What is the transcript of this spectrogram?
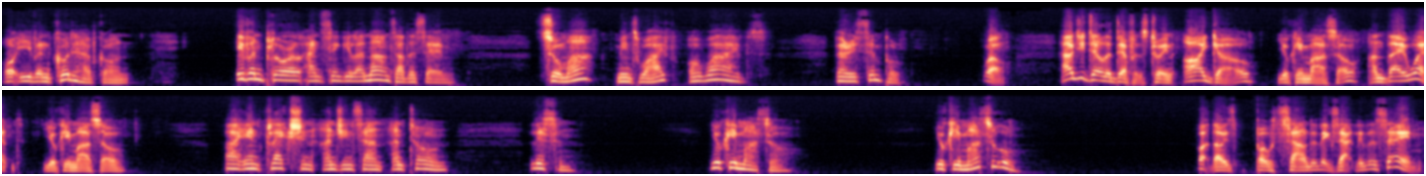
or even could have gone. Even plural and singular nouns are the same. Suma means wife or wives. Very simple. Well, how do you tell the difference between I go, yukimasu, and they went, yukimasu? By inflection, Anjin-san, and tone. Listen. Yukimasu. Yukimasu. But those both sounded exactly the same.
